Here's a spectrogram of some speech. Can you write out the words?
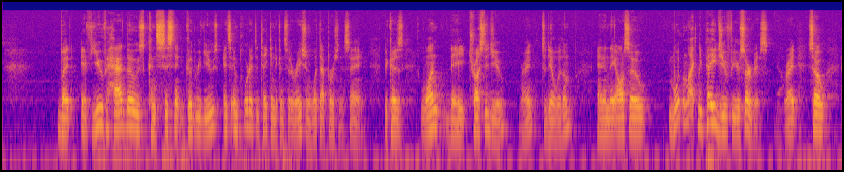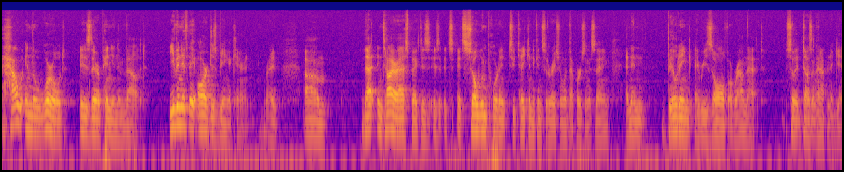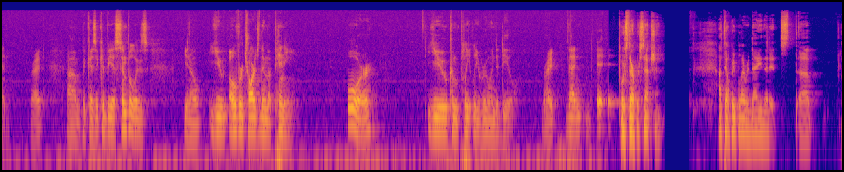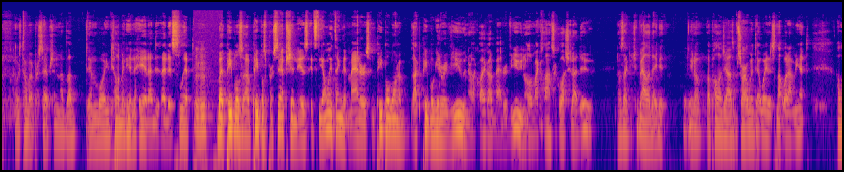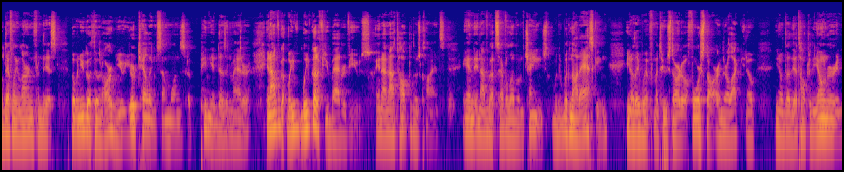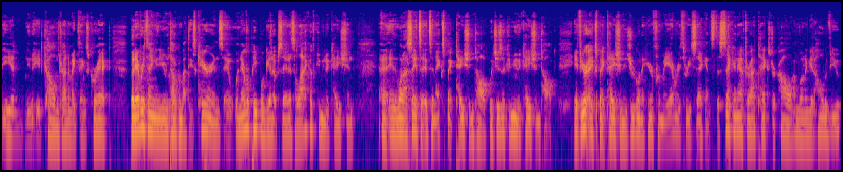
But if you've had those consistent good reviews it's important to take into consideration what that person is saying. Because one they trusted you right to deal with them and then they also more than likely paid you for your service right? So how in the world is their opinion invalid? Even if they are just being a karen right? Um, that entire aspect is, is it's it's so important to take into consideration what that person is saying and then building a resolve around that so it doesn't happen again right? Um, because it could be as simple as you know you overcharge them a penny or you completely ruined a deal right that it, or it's their perception. I tell people every day that it's. Uh, I was talking about perception. I, damn boy, you tell me hitting the head. I just, I just slipped. Mhm. But people's uh, people's perception is it's the only thing that matters. And people want to like people get a review and they're like, "Well, I got a bad review." You know, a lot of my clients are like, "What should I do?" And I was like, "You should validate it. You know, apologize. I'm sorry I went that way. That's not what I meant. I will definitely learn from this." But when you go through and argue, you're telling someone's opinion doesn't matter. And I've got we've we've got a few bad reviews, and I, and I talk to those clients, and and I've got several of them changed with, with not asking. You know, they went from a two star to a four star, and they're like, you know, you know, they talked to the owner, and he had you know he'd called and tried to make things correct. But everything, and you're talking about these Karens, and whenever people get upset, it's a lack of communication. And when I say it's a, it's an expectation talk, which is a communication talk. If your expectation is you're going to hear from me every three seconds, the second after I text or call, I'm going to get a hold of you.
